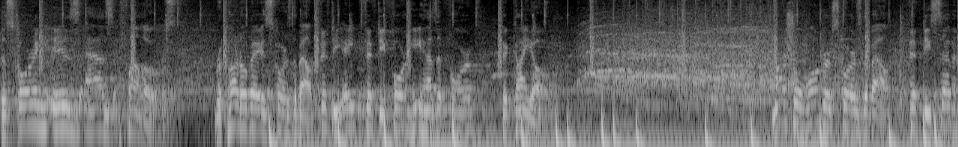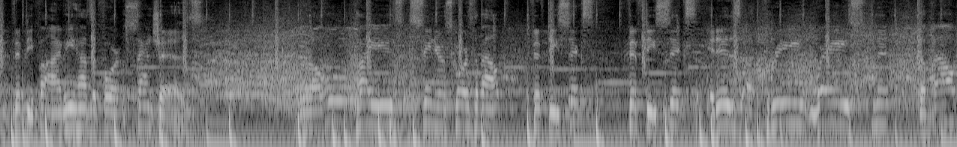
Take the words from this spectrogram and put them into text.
The scoring is as follows. Ricardo Baez scores the bout 58-54. He has it for Pacquiao. Marshall Walker scores the bout 57-55. He has it for Sanchez. Raul Caiz Sr. scores the bout 56 56. It is a three way split. The bout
